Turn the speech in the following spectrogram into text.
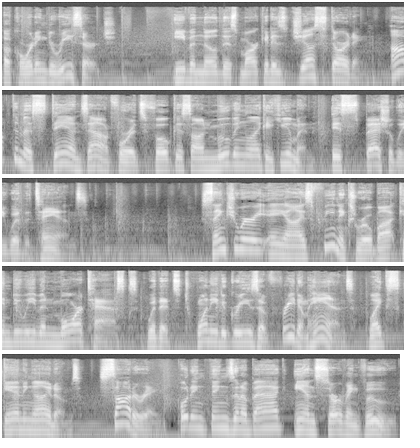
according to research. Even though this market is just starting, Optimus stands out for its focus on moving like a human, especially with its hands. Sanctuary AI's Phoenix robot can do even more tasks with its 20 degrees of freedom hands, like scanning items, soldering, putting things in a bag, and serving food.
